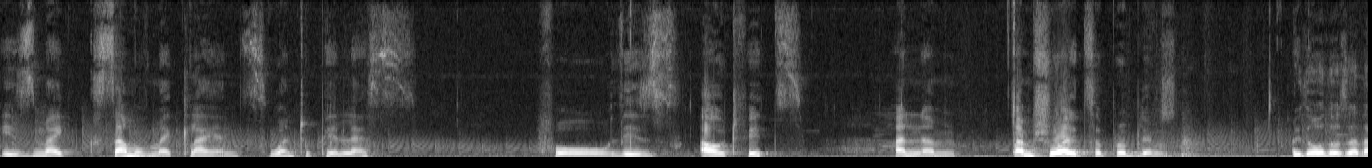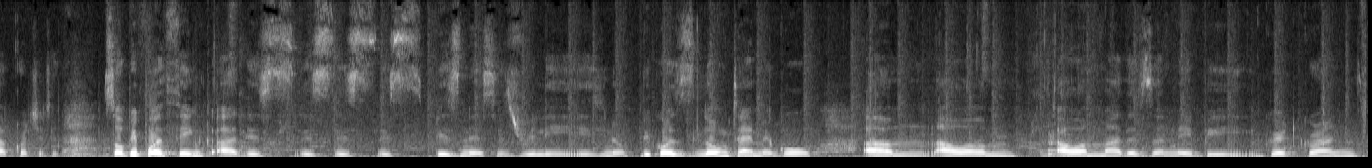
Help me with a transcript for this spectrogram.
is my some of my clients want to pay less for these outfits and um, I'm sure it's a problem with all those other crotcheted. So people think uh, this, this, this, this business is really, is, you know, because long time ago, um, our, um, our mothers and maybe great grands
